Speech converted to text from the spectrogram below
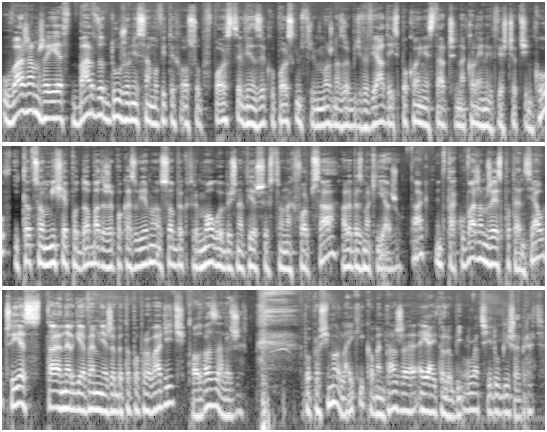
Uważam, że jest bardzo dużo niesamowitych osób w Polsce w języku polskim, z którymi można zrobić wywiady i spokojnie starczy na kolejnych 200 odcinków. I to, co mi się podoba, to że pokazujemy osoby, które mogły być na pierwszych stronach Forbesa, ale bez makijażu, tak? Więc tak, uważam, że jest potencjał. Czy jest ta energia we mnie, żeby to poprowadzić? To od was zależy. Poprosimy o lajki, komentarze. AI to lubi. Maciej lubi żebrać.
